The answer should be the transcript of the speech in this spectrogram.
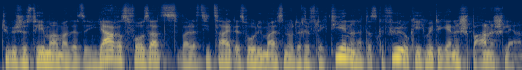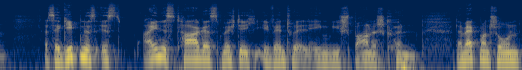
typisches Thema, man setzt sich einen Jahresvorsatz, weil das die Zeit ist, wo die meisten Leute reflektieren und hat das Gefühl, okay, ich möchte gerne Spanisch lernen. Das Ergebnis ist, eines Tages möchte ich eventuell irgendwie Spanisch können. Da merkt man schon,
